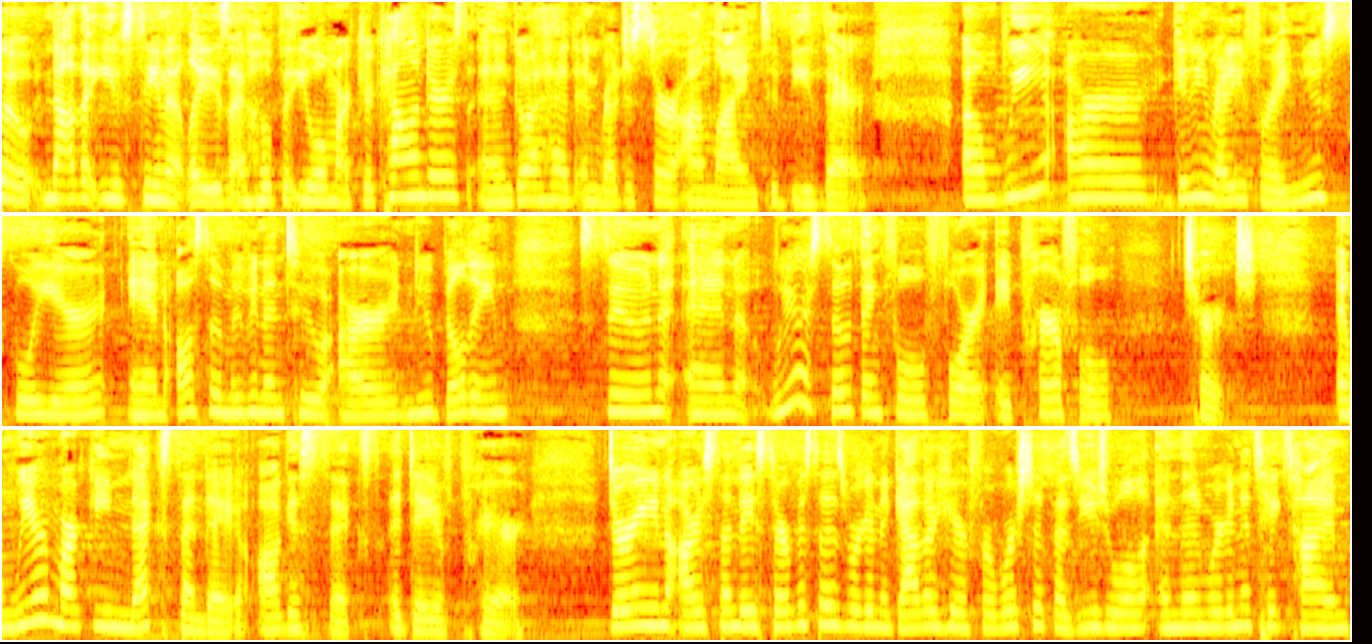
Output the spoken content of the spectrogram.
So now that you've seen it, ladies, I hope that you will mark your calendars and go ahead and register online to be there. Um, we are getting ready for a new school year and also moving into our new building soon. And we are so thankful for a prayerful church. And we are marking next Sunday, August 6th, a day of prayer. During our Sunday services, we're going to gather here for worship as usual, and then we're going to take time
